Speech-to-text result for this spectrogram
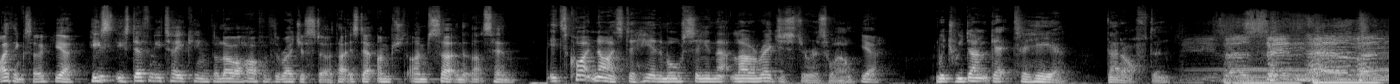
I think so. Yeah, he's he's definitely taking the lower half of the register. That is, de- I'm I'm certain that that's him. It's quite nice to hear them all singing that lower register as well, Yeah. which we don't get to hear that often. Jesus in heaven,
